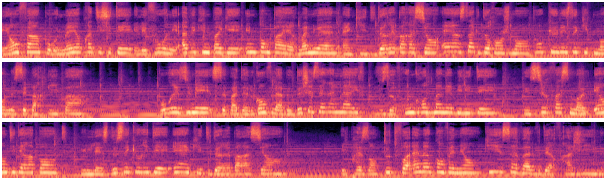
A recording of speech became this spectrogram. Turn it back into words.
Et enfin, pour une meilleure praticité, elle est fournie avec une pagaie, une pompe à air manuelle, un kit de réparation et un sac de rangement pour que les équipements ne s'éparpillent pas. Pour résumer, ce paddle gonflable de chez Seren Life vous offre une grande maniabilité, une surface molle et antidérapante, une laisse de sécurité et un kit de réparation. Il présente toutefois un inconvénient qui est sa valve d'air fragile.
